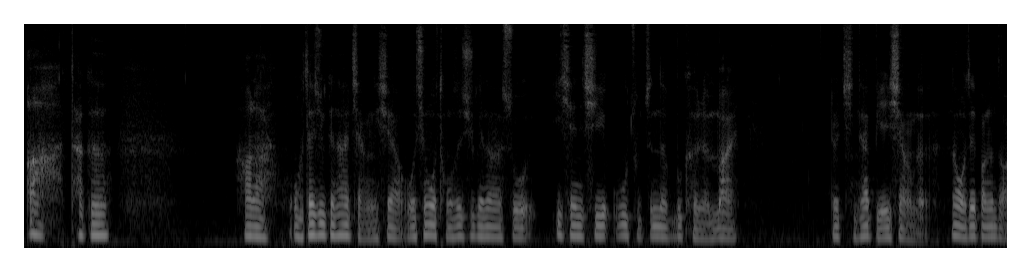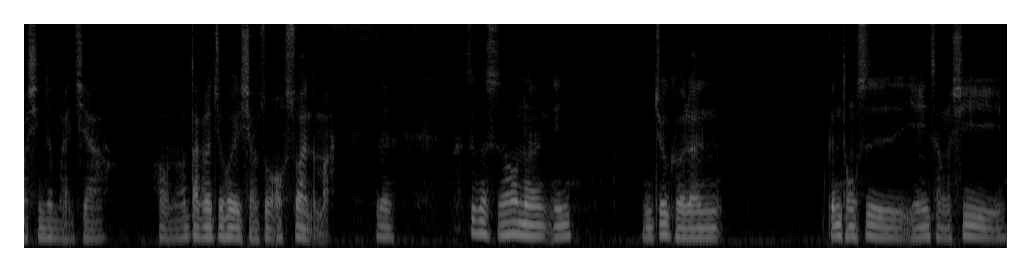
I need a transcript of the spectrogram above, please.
啊，大哥，好了，我再去跟他讲一下，我请我同事去跟他说，一千七屋主真的不可能卖，就请他别想了。那我再帮你找新的买家，好，然后大哥就会想说，哦，算了嘛，对不对？那这个时候呢，您你就可能跟同事演一场戏，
